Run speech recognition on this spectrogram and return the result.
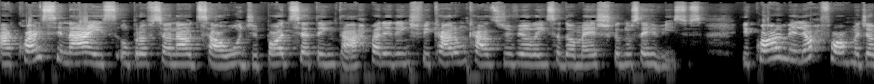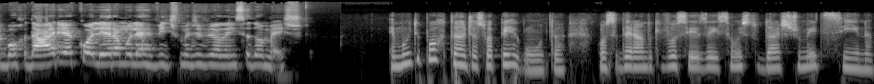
A quais sinais o profissional de saúde pode se atentar para identificar um caso de violência doméstica nos serviços? E qual a melhor forma de abordar e acolher a mulher vítima de violência doméstica? É muito importante a sua pergunta, considerando que vocês aí são estudantes de medicina.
